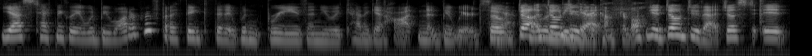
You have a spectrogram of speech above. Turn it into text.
Yes, technically it would be waterproof, but I think that it wouldn't breathe and you would kind of get hot and it'd be weird. So yeah, don't, don't do that. Comfortable. Yeah, don't do that. Just it.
